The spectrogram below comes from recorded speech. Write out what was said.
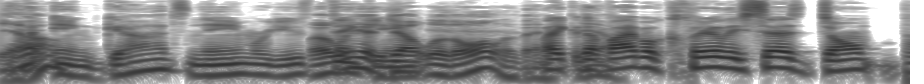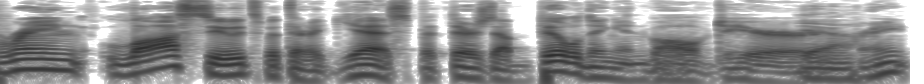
Yeah. "What in God's name were you Well, thinking?" we had dealt with all of that. Like the. Bible clearly says, don't bring lawsuits, but they're like, yes, but there's a building involved here, Yeah. right?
